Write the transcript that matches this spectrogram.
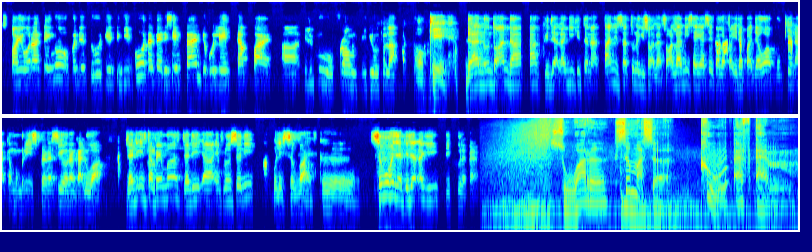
supaya orang tengok benda tu dia terhibur tapi at the same time dia boleh dapat uh, ilmu from video tu lah. Okey. Dan untuk anda, kejap lagi kita nak tanya satu lagi soalan. Soalan ni saya rasa kalau Faiz dapat jawab, mungkin akan memberi inspirasi orang kat luar. Jadi Insta famous, jadi uh, influencer ni boleh survive ke? Semuanya kejap lagi di Cool FM. Suara Semasa Cool FM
